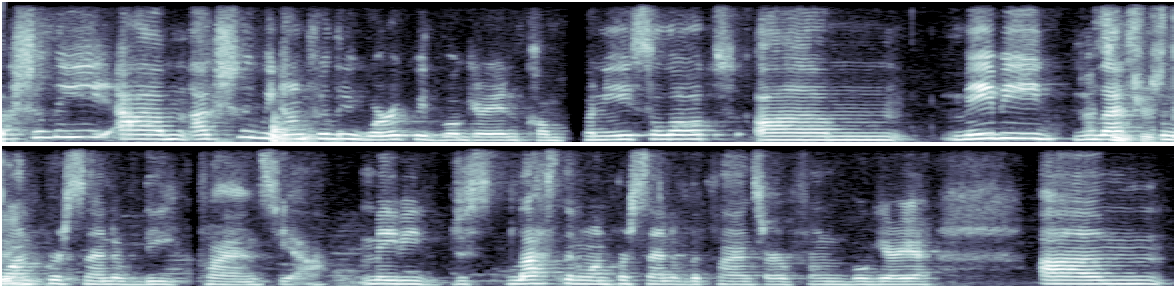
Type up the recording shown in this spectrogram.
actually, um, actually we don't really work with Bulgarian companies a lot. Um, maybe That's less than one percent of the clients. Yeah, maybe just less than one percent of the clients are from Bulgaria. Um,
